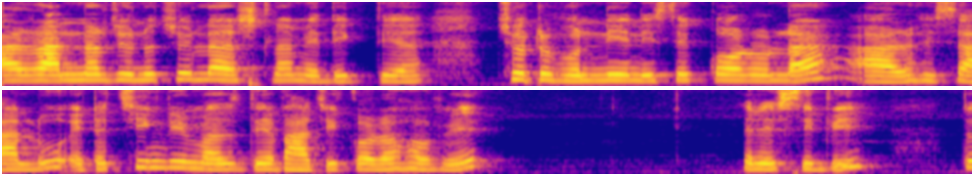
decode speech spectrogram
আর রান্নার জন্য চলে আসলাম এদিক দিয়ে। ছোটো বোন নিয়ে নিছে করলা আর হয়েছে আলু। এটা চিংড়ি মাছ দিয়ে ভাজি করা হবে রেসিপি। তো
